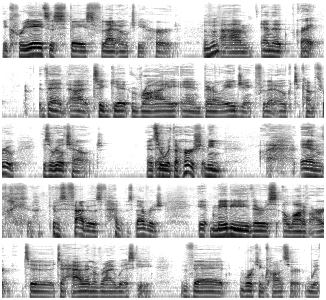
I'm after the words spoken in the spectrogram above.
it creates a space for that oak to be heard, mm-hmm. um, and that great that uh, to get rye and barrel aging for that oak to come through is a real challenge. And so with the Hirsch, I mean, and it was a fabulous, fabulous beverage. It maybe there's a lot of art to to having a rye whiskey that worked in concert with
